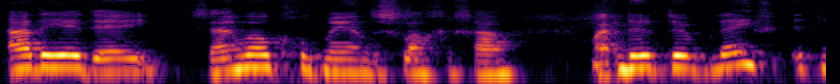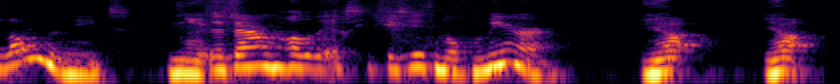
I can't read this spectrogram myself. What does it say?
ADHD, zijn we ook goed mee aan de slag gegaan. Maar er, er bleef, het landde niet. Nee. Dus daarom hadden we echt zoiets, er zit nog meer. Ja, ja.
